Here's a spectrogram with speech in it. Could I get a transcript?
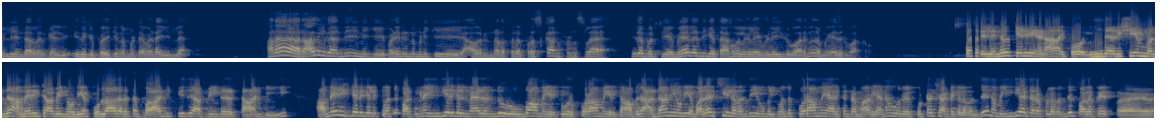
மில்லியன் டாலர் கேள்வி. இதுக்கு இப்போதைக்கு நம்மகிட்ட விட இல்லை. ஆனா ராகுல் காந்தி இன்னைக்கு பன்னிரெண்டு மணிக்கு அவர் நடத்துற பிரஸ் கான்ஃபரன்ஸில் இதை பற்றிய மேலதிக தகவல்களை வெளியிடுவாருன்னு நம்ம எதிர்பார்க்கிறோம். சார் இதுல இன்னொரு கேள்வி என்னன்னா இப்போ இந்த விஷயம் வந்து அமெரிக்காவினுடைய பொருளாதாரத்தை பாதிக்குது அப்படின்றத தாண்டி அமெரிக்கர்களுக்கு வந்து பாத்தீங்கன்னா இந்தியர்கள் மேல இருந்து ஒரு ஒவ்வாமை இருக்கு ஒரு பொறாமை இருக்கு. அப்பதான் அதானியோடைய வளர்ச்சியில வந்து இவங்களுக்கு வந்து பொறாமையா இருக்குன்ற மாதிரியான ஒரு குற்றச்சாட்டுகளை வந்து நம்ம இந்தியா தரப்புல வந்து பல பேர் அஹ்,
